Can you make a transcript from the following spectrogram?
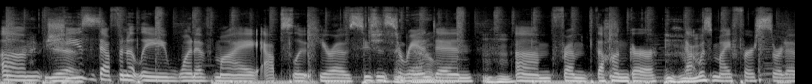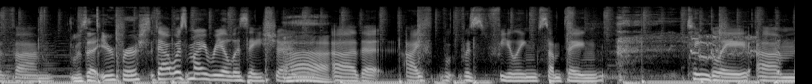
Um, Yes. She's definitely one of my absolute heroes. Susan She's incredible. Mm-hmm. Sarandon um, from The Hunger. That was my first sort of. Um, Was that your first? that was my realization Ah. uh, that I f- was feeling something tingly um,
